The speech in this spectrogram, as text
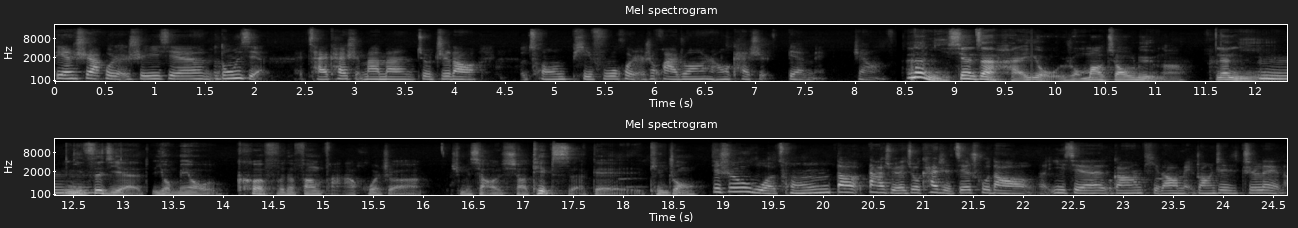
电视啊，或者是一些东西，才开始慢慢就知道从皮肤或者是化妆，然后开始变美这样子。那你现在还有容貌焦虑吗？那你你自己有没有克服的方法或者？什么小小 tips 给听众？其实我从到大学就开始接触到一些我刚刚提到美妆这之类的，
